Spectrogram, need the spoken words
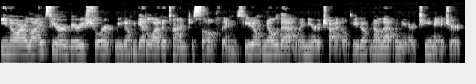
You know, our lives here are very short. We don't get a lot of time to solve things. You don't know that when you're a child. You don't know that when you're a teenager.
